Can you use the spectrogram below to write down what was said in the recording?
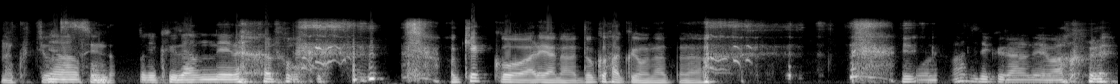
な口を慎んだ本。当にくだんねえなと思って。結構あれやな、毒吐くようになったな。え もうね、マジでくだらねえわ、これ。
